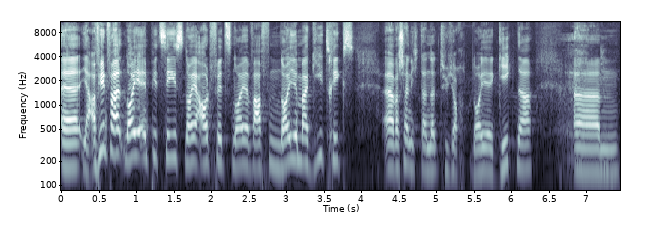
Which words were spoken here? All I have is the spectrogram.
Äh, ja, auf jeden Fall neue NPCs, neue Outfits, neue Waffen, neue Magietricks. Äh, wahrscheinlich dann natürlich auch neue Gegner. Ähm,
